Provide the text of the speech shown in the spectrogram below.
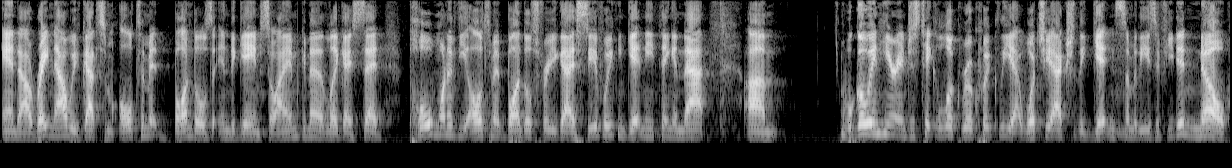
And uh, right now, we've got some ultimate bundles in the game, so I am going to, like I said, pull one of the ultimate bundles for you guys, see if we can get anything in that. Um, We'll go in here and just take a look real quickly at what you actually get in some of these. If you didn't know,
